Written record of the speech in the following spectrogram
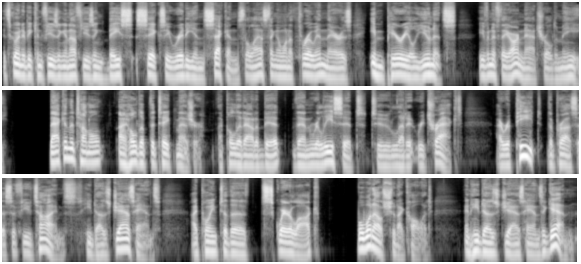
It's going to be confusing enough using base 6 Eridian seconds. The last thing I want to throw in there is imperial units, even if they are natural to me. Back in the tunnel, I hold up the tape measure. I pull it out a bit, then release it to let it retract. I repeat the process a few times. He does jazz hands. I point to the square lock. Well, what else should I call it? And he does jazz hands again.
